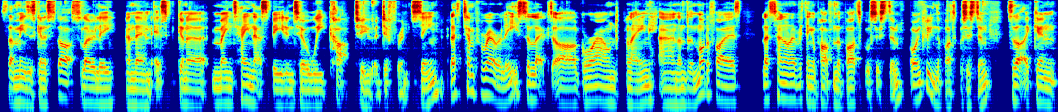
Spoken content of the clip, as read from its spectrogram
So that means it's going to start slowly and then it's going to maintain that speed until we cut to a different scene. Let's temporarily select our ground plane and under the modifiers, let's turn on everything apart from the particle system, or including the particle system, so that I can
